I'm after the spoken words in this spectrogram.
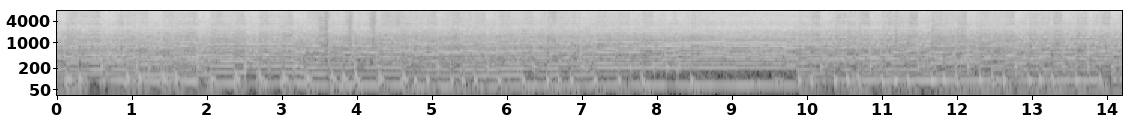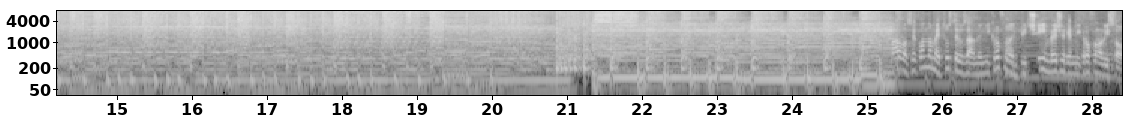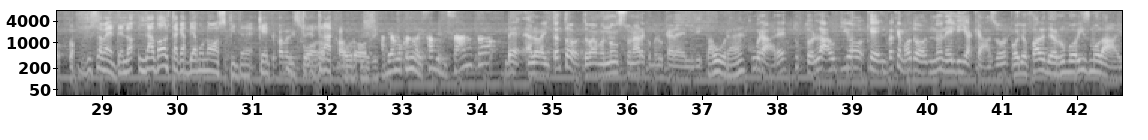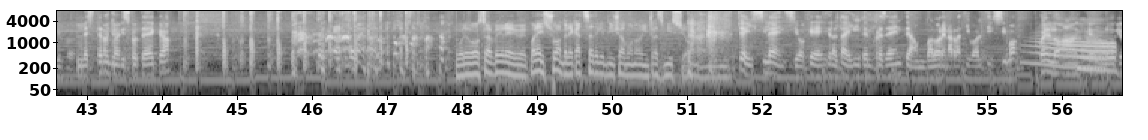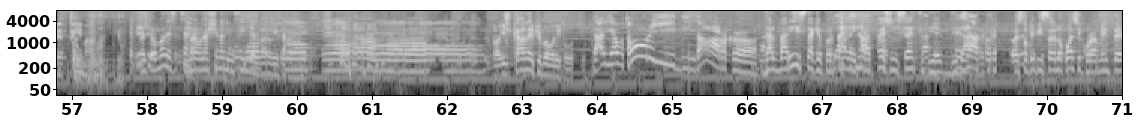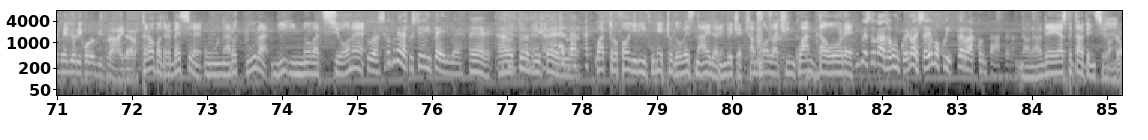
Secondo me tu stai usando il microfono del PC invece che il microfono lì sotto. Giustamente, lo- la volta che abbiamo un ospite che Che parla di suono, tra- paurosi. Abbiamo con noi Fabio Di Santo. Beh, allora intanto dovevamo non suonare come Lucarelli. Paura, eh? Curare tutto l'audio che in qualche modo non è lì a caso. Voglio fare del rumorismo live. L'esterno di una discoteca. Volevo sapere qual è il suono delle cazzate che diciamo noi in trasmissione. C'è il silenzio che in realtà è lì ben presente, ha un valore narrativo altissimo. Quello anche, non volevo dire prima. Quel trombone sembra una scena di un film di Alvaro Vitale. Il cane è il più bravo di tutti. Dagli autori di Dark. Dal barista che portava il Esatto. caffè sul set di, di Esatto. Dark. Questo pipistrello qua è sicuramente meglio di quello di Snyder. Però potrebbe essere una rottura di innovazione. Secondo me è una questione di pelle. Eh, è una rottura di pelle. Quattro fogli di fumetto dove Snyder invece ci ammolla 50 ore. In questo caso, comunque, noi saremo qui per raccontarvela. No, no, deve aspettare la pensione.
